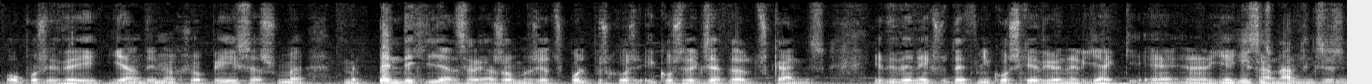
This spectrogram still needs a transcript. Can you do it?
όπως η ΔΕΗ, για να mm-hmm. την αξιοποιήσεις, ας πούμε, με 5.000 εργαζόμενους για τους υπόλοιπους 20 δεν ξέρει τι να τους κάνεις. Γιατί δεν έχεις ούτε εθνικό σχέδιο ενεργειακή ε, ενεργειακής ανάπτυξης,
